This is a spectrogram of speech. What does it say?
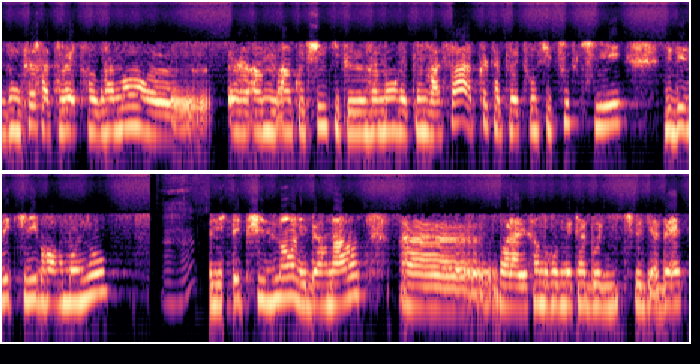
donc ça, ça peut être vraiment euh, un, coaching qui peut vraiment répondre à ça. Après, ça peut être aussi tout ce qui est des déséquilibres hormonaux, mhm. les épuisements, les burn-out, euh, voilà, les syndromes métaboliques, le diabète,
